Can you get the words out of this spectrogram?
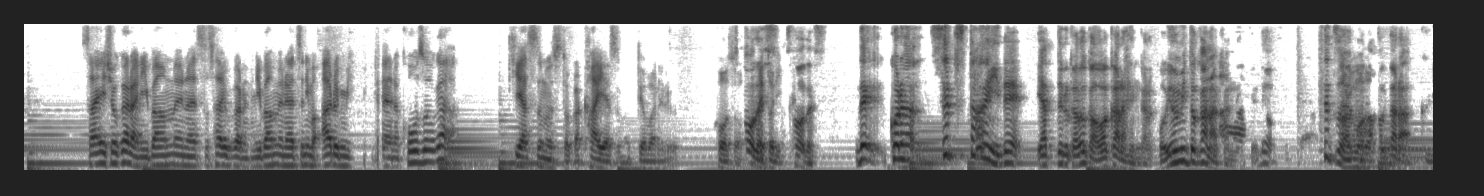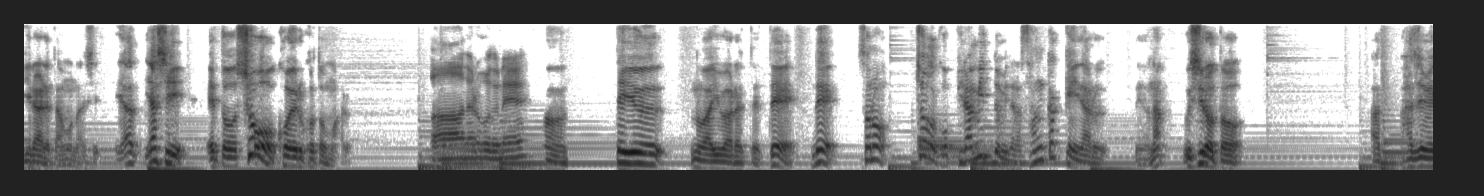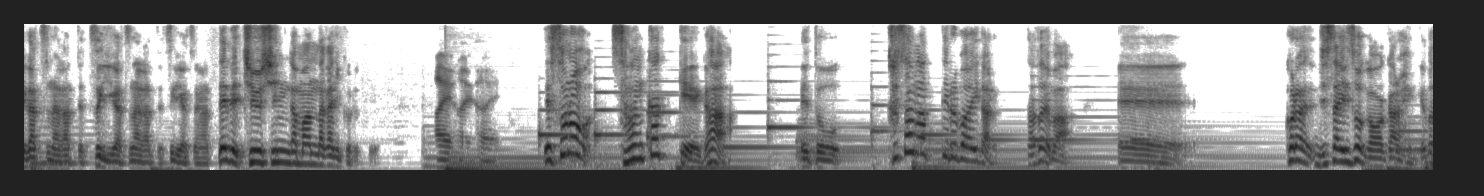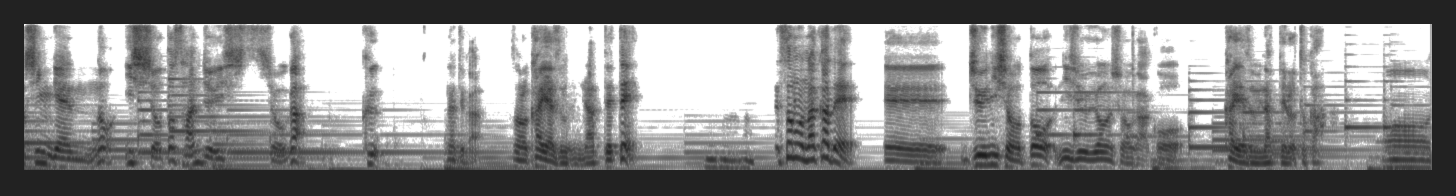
最初から2番目のやつと最後から2番目のやつにもあるみたいな構造がキアスムスとかカイアズムって呼ばれる構造。そうですそうです。で、これは説単位でやってるかどうかは分からへんから、こう読み解かなあかんねんけど、説はもう後から区切られたものだし、ややし、えっと、章を超えることもある。ああ、なるほどね。うん、っていうのは言われてて、で、そのちょうどこうピラミッドみたいな三角形になるんだよな。後ろとあ初めがつながって、次がつながって、次がつながって、で、中心が真ん中に来るっていう。はいはいはい。で、その三角形が、えっと、重なってる場合がある。例えば、えーこれは実際にそうか分からへんけど、信玄の1章と31章が、く、なんていうか、そのカイアズムになってて、その中で、えー12章と24章がこう、カイアズムになってるとか、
